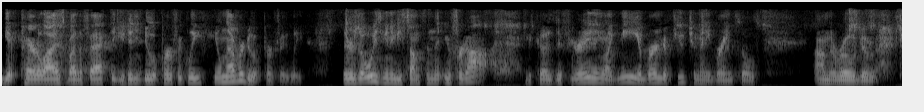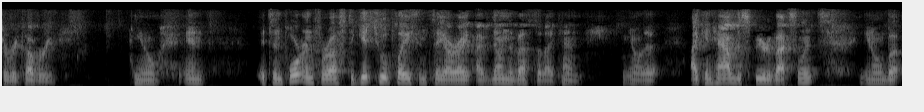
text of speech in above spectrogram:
get paralyzed by the fact that you didn't do it perfectly, you'll never do it perfectly. There's always going to be something that you forgot. Because if you're anything like me, you burned a few too many brain cells on the road to, to recovery. You know, and it's important for us to get to a place and say, all right, I've done the best that I can. You know, that I can have the spirit of excellence, you know, but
